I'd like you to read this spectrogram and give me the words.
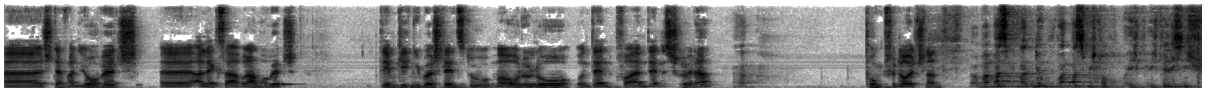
äh, Stefan Jovic, äh, Alexa Abramovic. Dem gegenüber stellst du Maodolo und dann vor allem Dennis Schröder. Punkt für Deutschland. Was, was, was mich noch, ich, ich will dich nicht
